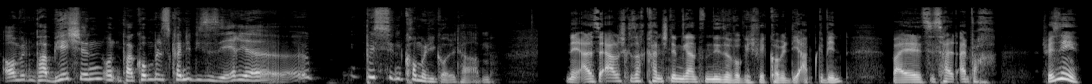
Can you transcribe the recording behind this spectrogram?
Aber mit ein paar Bierchen und ein paar Kumpels könnte diese Serie äh, ein bisschen Comedy Gold haben. Nee, also ehrlich gesagt kann ich dem Ganzen nicht so wirklich viel Comedy abgewinnen, weil es ist halt einfach, ich weiß nicht,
